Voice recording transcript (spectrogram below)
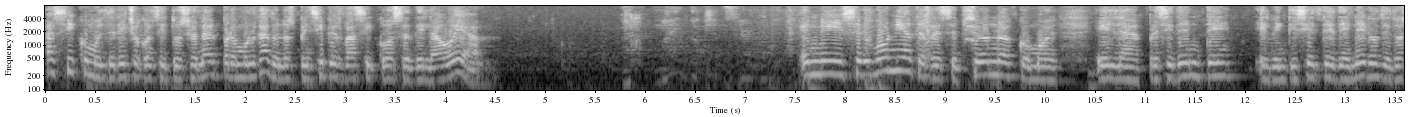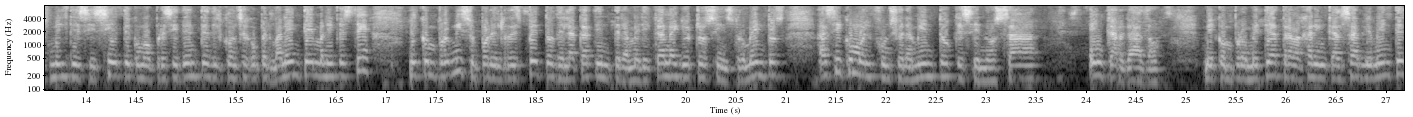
así como el derecho constitucional promulgado en los principios básicos de la OEA. En mi ceremonia de recepción como el presidente el 27 de enero de 2017 como presidente del Consejo Permanente manifesté mi compromiso por el respeto de la Carta Interamericana y otros instrumentos, así como el funcionamiento que se nos ha encargado. Me comprometí a trabajar incansablemente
